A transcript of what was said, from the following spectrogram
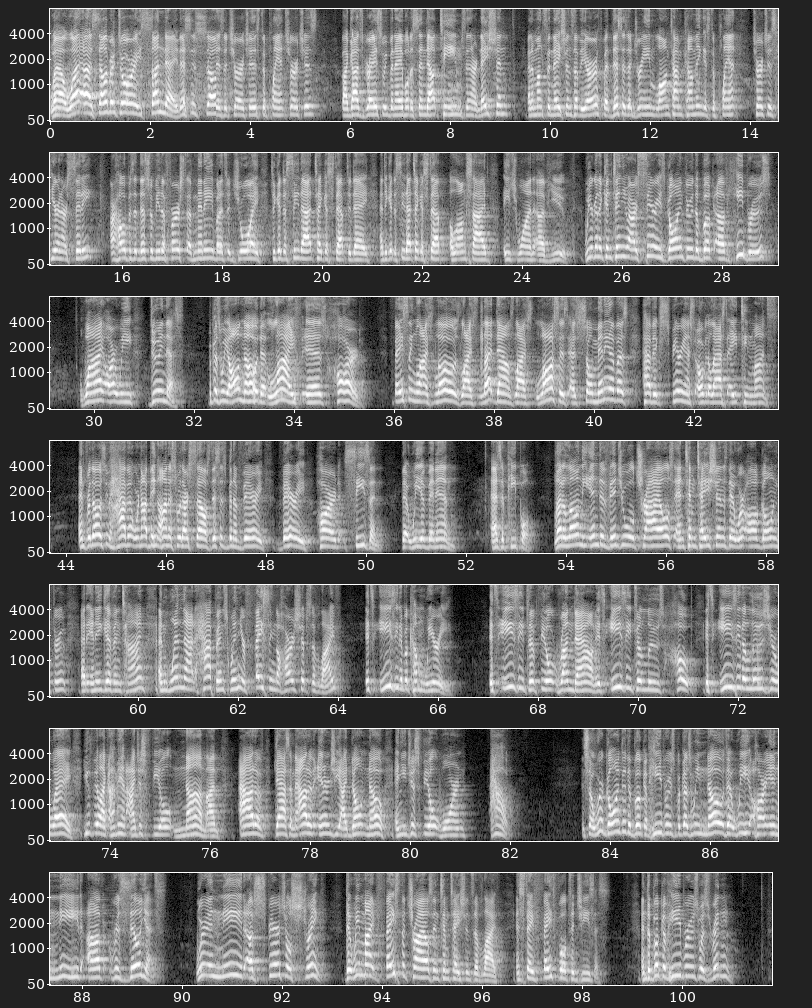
Well, what a celebratory Sunday. This is so, as a church is to plant churches. By God's grace, we've been able to send out teams in our nation and amongst the nations of the earth. But this is a dream, long time coming, is to plant churches here in our city. Our hope is that this would be the first of many, but it's a joy to get to see that take a step today and to get to see that take a step alongside each one of you. We are going to continue our series going through the book of Hebrews. Why are we doing this? Because we all know that life is hard. Facing life's lows, life's letdowns, life's losses, as so many of us have experienced over the last 18 months. And for those who haven't, we're not being honest with ourselves. This has been a very, very hard season that we have been in as a people, let alone the individual trials and temptations that we're all going through at any given time. And when that happens, when you're facing the hardships of life, it's easy to become weary. It's easy to feel run down. It's easy to lose hope. It's easy to lose your way. You feel like, oh man, I just feel numb. I'm out of gas. I'm out of energy. I don't know. And you just feel worn out. And so we're going through the book of Hebrews because we know that we are in need of resilience. We're in need of spiritual strength that we might face the trials and temptations of life and stay faithful to Jesus. And the book of Hebrews was written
